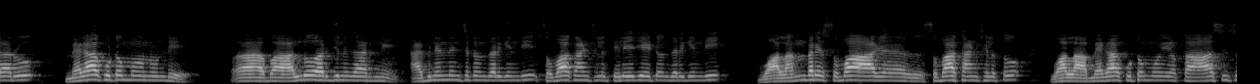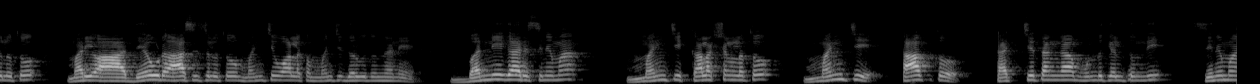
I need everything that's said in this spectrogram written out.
గారు మెగా కుటుంబం నుండి అల్లు అర్జున్ గారిని అభినందించడం జరిగింది శుభాకాంక్షలు తెలియజేయటం జరిగింది. వాళ్ళందరి శుభా శుభాకాంక్షలతో వాళ్ళ మెగా కుటుంబం యొక్క ఆశీస్సులతో మరియు ఆ దేవుడు ఆశీస్సులతో మంచి వాళ్ళకు మంచి జరుగుతుందని బన్నీ గారి సినిమా మంచి కలెక్షన్లతో మంచి టాక్తో ఖచ్చితంగా ముందుకెళ్తుంది. సినిమా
